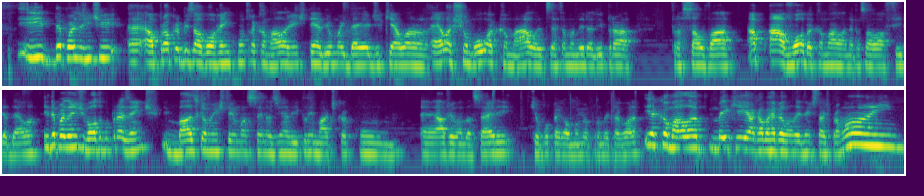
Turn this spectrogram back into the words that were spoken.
E depois a gente, a própria bisavó reencontra a Kamala, a gente tem ali uma ideia de que ela, ela chamou a Kamala, de certa maneira, ali para para salvar a, a, avó da Kamala, né, para salvar a filha dela. E depois a gente volta pro presente e basicamente tem uma cenazinha ali climática com é, a vilã da série, que eu vou pegar o nome, eu prometo agora. E a Kamala meio que acaba revelando a identidade pra mãe.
